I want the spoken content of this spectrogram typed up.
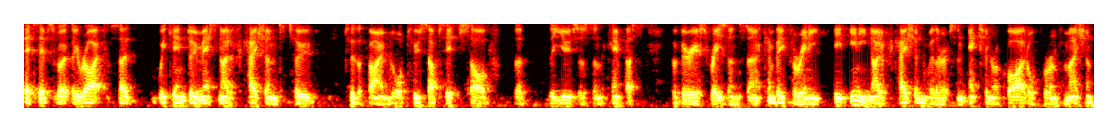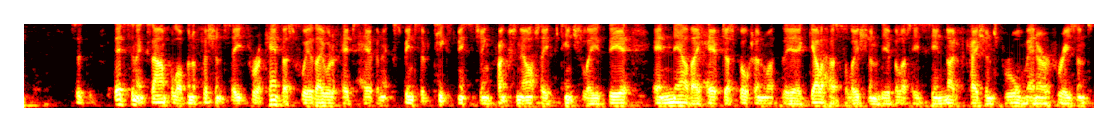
That's absolutely right. So we can do mass notifications to to the phone or to subsets of the, the users in the campus for various reasons. And it can be for any any notification, whether it's an action required or for information. So that's an example of an efficiency for a campus where they would have had to have an expensive text messaging functionality potentially there. And now they have just built in with their Gallagher solution the ability to send notifications for all manner of reasons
